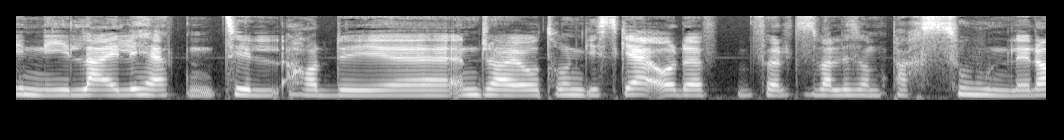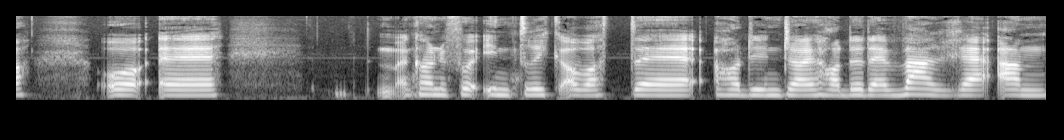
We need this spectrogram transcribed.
inn i leiligheten til Haddy eh, Njay og Trond Giske, og det føltes veldig sånn personlig, da. Og eh, man kan jo få inntrykk av at eh, Haddy Njay hadde det verre enn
